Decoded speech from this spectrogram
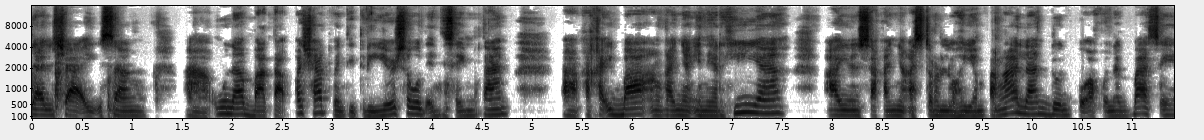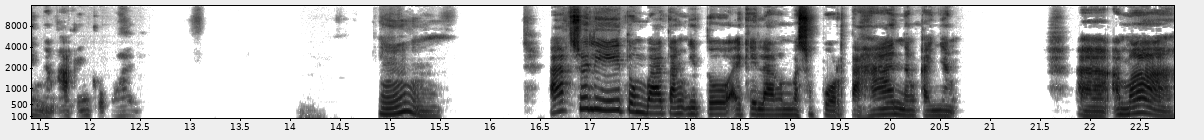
dahil siya ay isang ah, una bata pa siya, 23 years old at the same time ah, kakaiba ang kanyang enerhiya ayon sa kanyang astrologiyang pangalan. Doon po ako nagbase ng aking kukuhan. Hmm. Actually, itong batang ito ay kailangan masuportahan ng kanyang ah, ama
